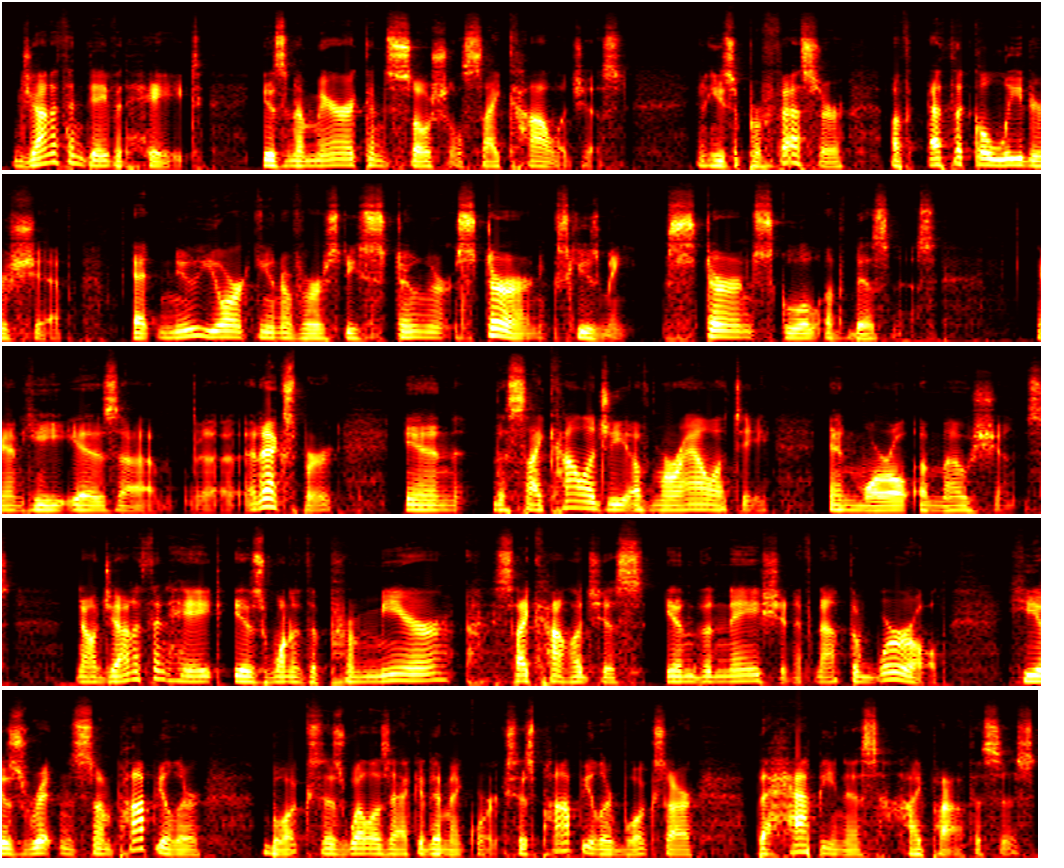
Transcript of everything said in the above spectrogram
Jonathan David Haidt is an American social psychologist, and he's a professor of ethical leadership at New York University Stern, Stern excuse me, Stern School of Business and he is uh, uh, an expert in the psychology of morality and moral emotions. Now, Jonathan Haidt is one of the premier psychologists in the nation, if not the world. He has written some popular books as well as academic works. His popular books are The Happiness Hypothesis,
